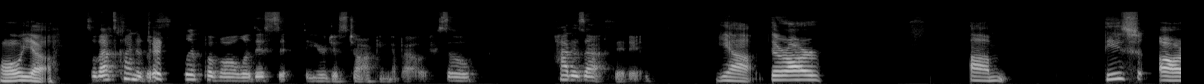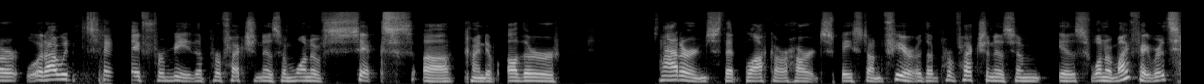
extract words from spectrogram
Oh yeah. So that's kind of the flip of all of this that you're just talking about. So how does that fit in? Yeah, there are um these are what I would say for me, the perfectionism, one of six uh, kind of other patterns that block our hearts based on fear. The perfectionism is one of my favorites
